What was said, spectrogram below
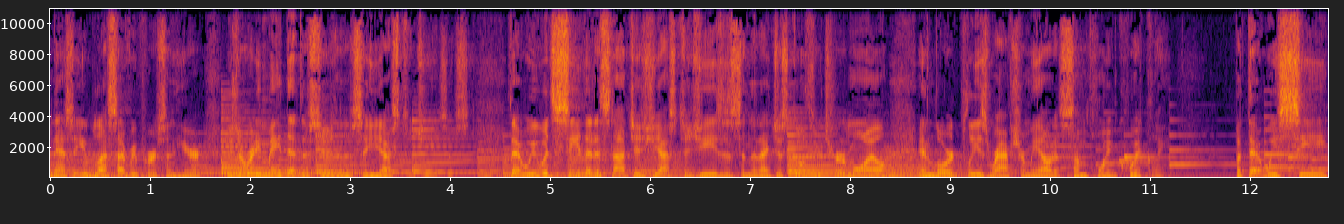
And ask that you bless every person here who's already made that decision to say yes to Jesus. That we would see that it's not just yes to Jesus and then I just go through turmoil and Lord, please rapture me out at some point quickly. But that we see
